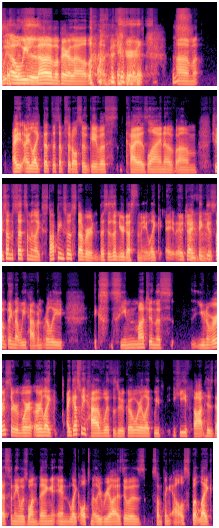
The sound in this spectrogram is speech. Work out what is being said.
we, oh, we love a parallel on Mythic um I, I like that this episode also gave us Kya's line of um she some said something like stop being so stubborn this isn't your destiny like eh, which I think Mhm. is something that we haven't really ex- seen much in this universe or where or like I guess we have with Zuko where like we he thought his destiny was one thing and like ultimately realized it was something else but like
